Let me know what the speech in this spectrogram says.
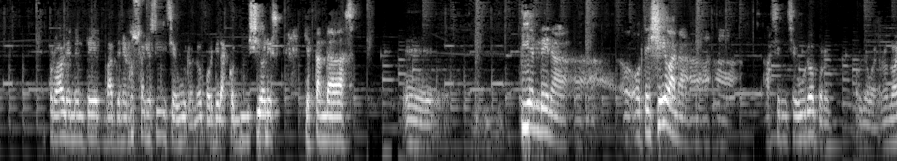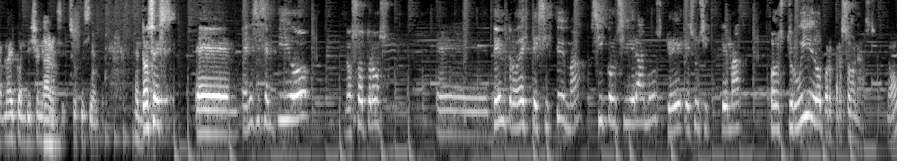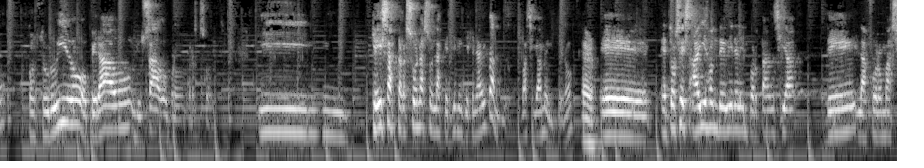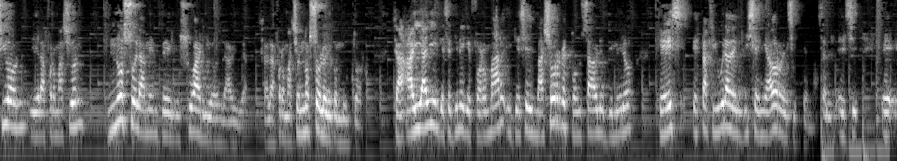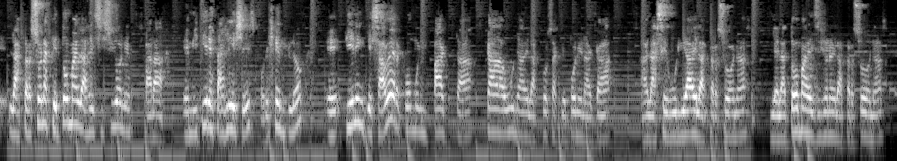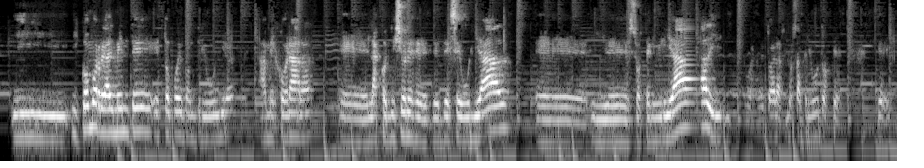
probablemente va a tener usuarios inseguros, ¿no? porque las condiciones que están dadas tienden a, o te llevan a, ser inseguro porque, bueno, no, hay condiciones suficientes. Entonces, eh, en ese sentido, nosotros eh, dentro de este sistema sí consideramos que es un sistema construido por personas, ¿no? construido, operado y usado por personas. Y que esas personas son las que tienen que generar el cambio, básicamente, ¿no? Eh, entonces ahí es donde viene la importancia de la formación y de la formación no solamente del usuario en la vida, o sea, la formación no solo del conductor. O sea, hay alguien que se tiene que formar y que es el mayor responsable primero que es esta figura del diseñador del sistema. Eh, las personas que toman las decisiones para emitir estas leyes, por ejemplo, eh, tienen que saber cómo impacta cada una de las cosas que ponen acá a la seguridad de las personas y a la toma de decisiones de las personas y, cómo realmente esto puede contribuir a mejorar eh, las condiciones de, seguridad y de sostenibilidad y de todos los atributos que,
